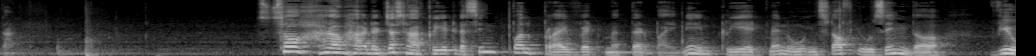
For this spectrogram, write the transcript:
done so I have had just have created a simple private method by name create menu. Instead of using the view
